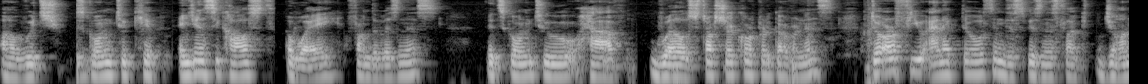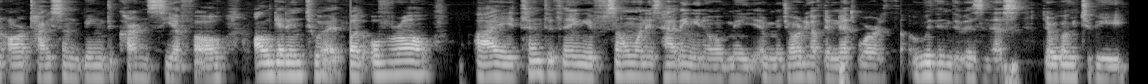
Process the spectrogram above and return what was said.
uh, which is going to keep agency costs away from the business. It's going to have well structured corporate governance. There are a few anecdotes in this business, like John R. Tyson being the current CFO. I'll get into it. But overall, I tend to think if someone is having, you know, a majority of their net worth within the business, they're going to be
